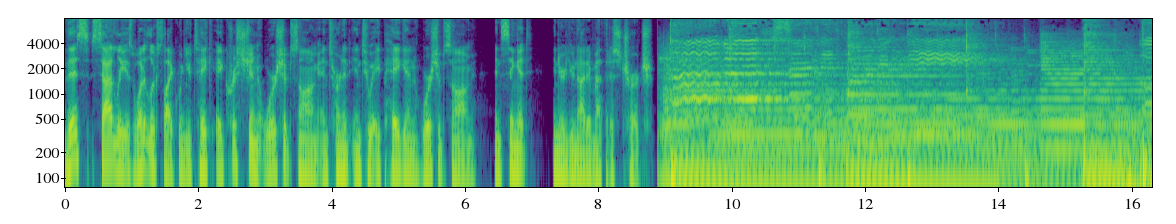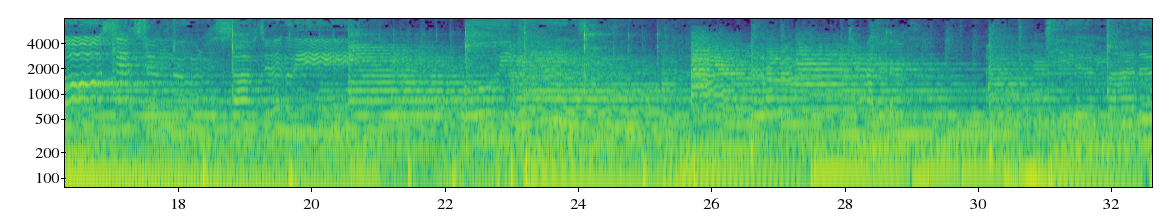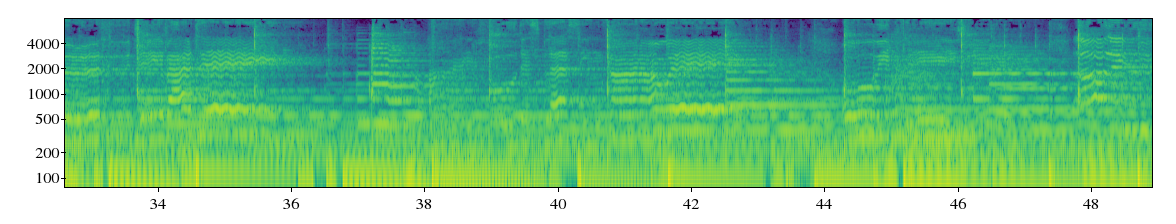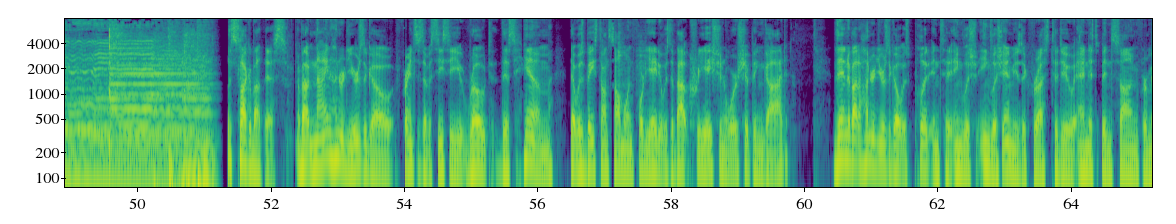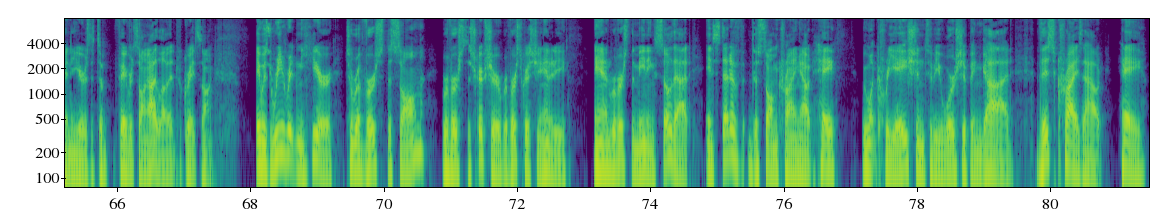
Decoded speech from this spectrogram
This, sadly, is what it looks like when you take a Christian worship song and turn it into a pagan worship song and sing it in your United Methodist Church. Let's talk about this. About 900 years ago, Francis of Assisi wrote this hymn that was based on Psalm 148. It was about creation worshiping God. Then about 100 years ago, it was put into English, English and music for us to do, and it's been sung for many years. It's a favorite song. I love it. Great song. It was rewritten here to reverse the psalm, reverse the scripture, reverse Christianity, and reverse the meaning so that instead of the psalm crying out, hey, we want creation to be worshiping God, this cries out, hey,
